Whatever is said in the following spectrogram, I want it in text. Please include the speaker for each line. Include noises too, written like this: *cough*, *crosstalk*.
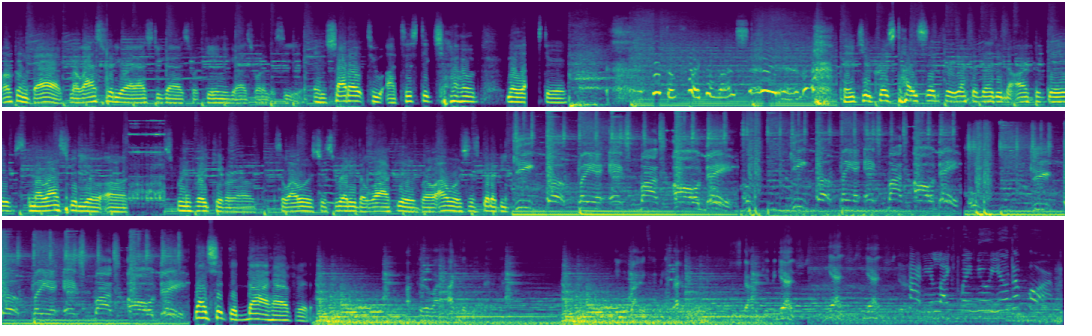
Speaker 1: Welcome back. My last video I asked you guys what game you guys wanted to see. And shout out to Autistic *laughs* Child Molester. what the fuck am I saying? *laughs* Thank you Chris Tyson for recommending the Arkham games. In my last video, uh, spring break came around. So I was just ready to lock in, bro. I was just gonna be
Speaker 2: Geeked up playing Xbox all day. Geeked up playing Xbox all day.
Speaker 3: Geeked up playing Xbox all day.
Speaker 1: That shit did not happen.
Speaker 4: I feel like I could be Batman. Anybody could be Batman. Just gotta get the gadgets. Gadgets, gadgets.
Speaker 5: How do you like my new uniform?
